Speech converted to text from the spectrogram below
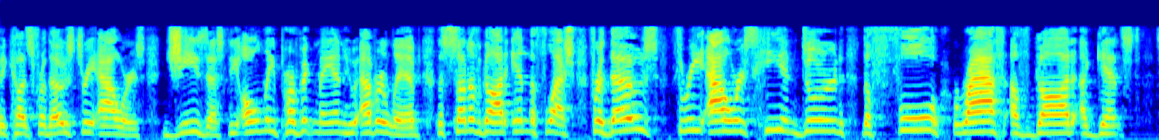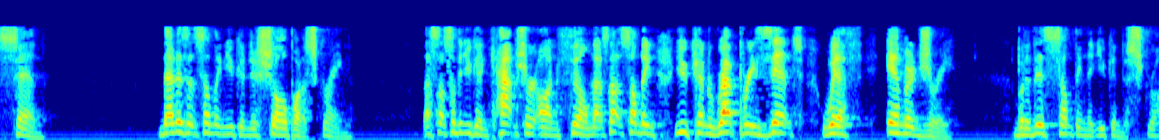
Because for those three hours, Jesus, the only perfect man who ever lived, the Son of God in the flesh, for those three hours, he endured the full wrath of God against sin. That isn't something you can just show up on a screen. That's not something you can capture on film. That's not something you can represent with imagery. But it is something that you can describe.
